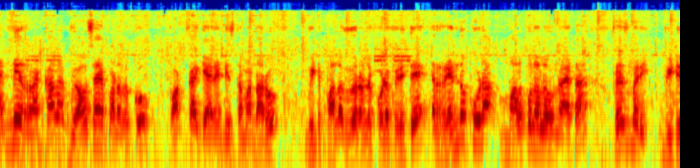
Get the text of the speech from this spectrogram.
అన్ని రకాల వ్యవసాయ పనులకు పక్కా గ్యారెంటీ ఇస్తామన్నారు. వీటి పళ్ళ వివరాలకు కూడా వెళితే రెండు కూడా మలుపులలో ఉన్నాయట. ఫ్రెండ్స్ మరి వీటి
